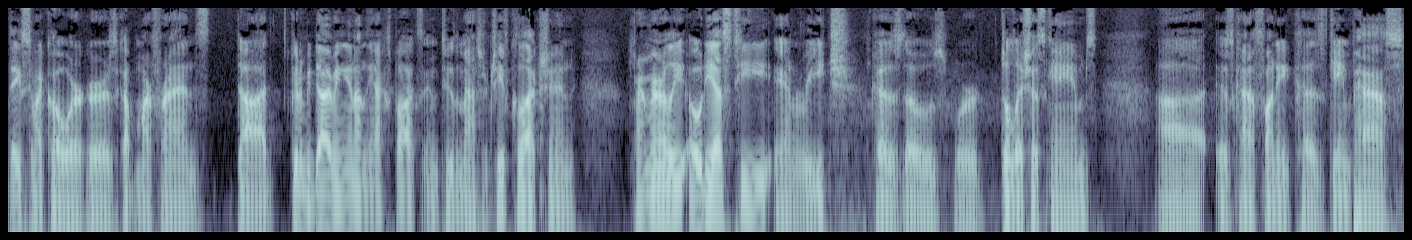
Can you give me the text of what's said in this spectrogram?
thanks to my coworkers, a couple of my friends, uh, going to be diving in on the Xbox into the Master Chief Collection, primarily ODST and Reach because those were delicious games. Uh, it was kind of funny because Game Pass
